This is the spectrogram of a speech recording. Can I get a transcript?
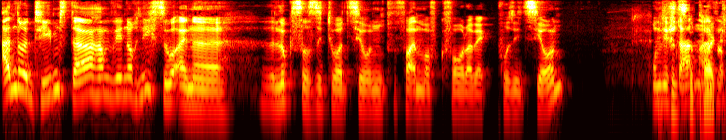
anderen Teams, da haben wir noch nicht so eine Luxussituation, vor allem auf Quarterback-Position. Und wir starten einfach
